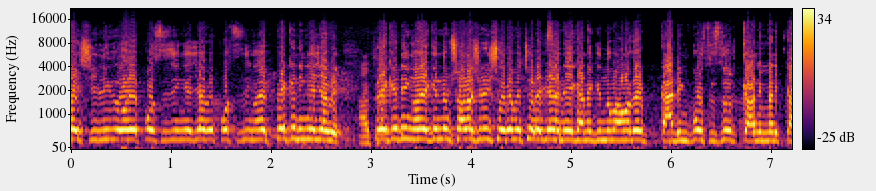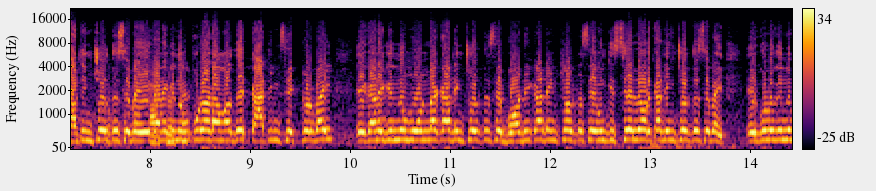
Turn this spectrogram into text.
ভাই সিলি হয়ে প্রসেসিং এ যাবে প্রসেসিং হয়ে প্যাকেটিং এ যাবে। প্যাকেটিং হয়ে কিন্তু সরাসরি শোরুমে চলে যাবে এখানে কিন্তু আমাদের কাটিং প্রসেসর মানে কাটিং চলতেছে ভাই এখানে আচ্ছা, কিন্তু আচ্ছা। পুরোটা আমাদের কাটিং সেক্টর ভাই এখানে কিন্তু মোন্না কাটিং চলতেছে বডি কাটিং চলতেছে এবং কি সেলোয়ার কাটিং চলতেছে ভাই। এগুলো কিন্তু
